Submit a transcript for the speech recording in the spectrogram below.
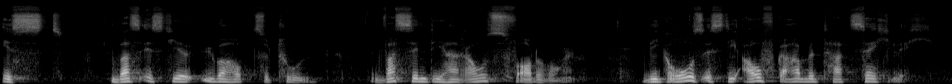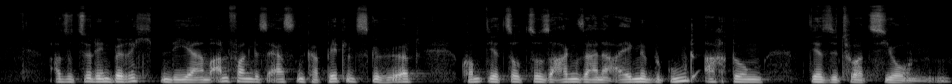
ist. Was ist hier überhaupt zu tun? Was sind die Herausforderungen? Wie groß ist die Aufgabe tatsächlich? Also zu den Berichten, die ihr am Anfang des ersten Kapitels gehört, kommt jetzt sozusagen seine eigene Begutachtung der Situation.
